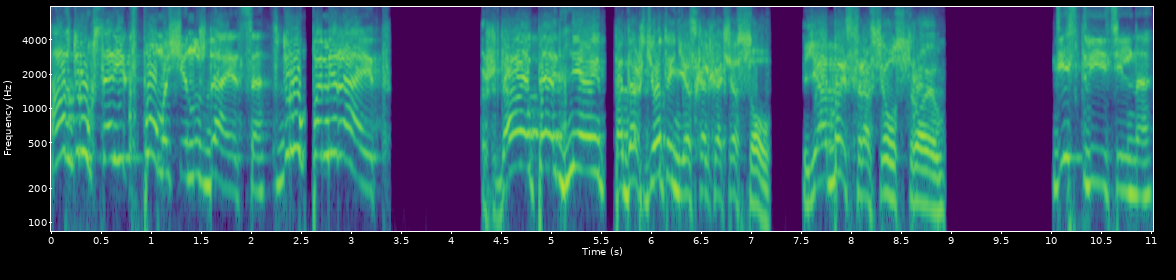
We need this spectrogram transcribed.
А вдруг старик в помощи нуждается? Вдруг помирает? Ждал пять дней, подождет и несколько часов. Я быстро все устрою. Действительно,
